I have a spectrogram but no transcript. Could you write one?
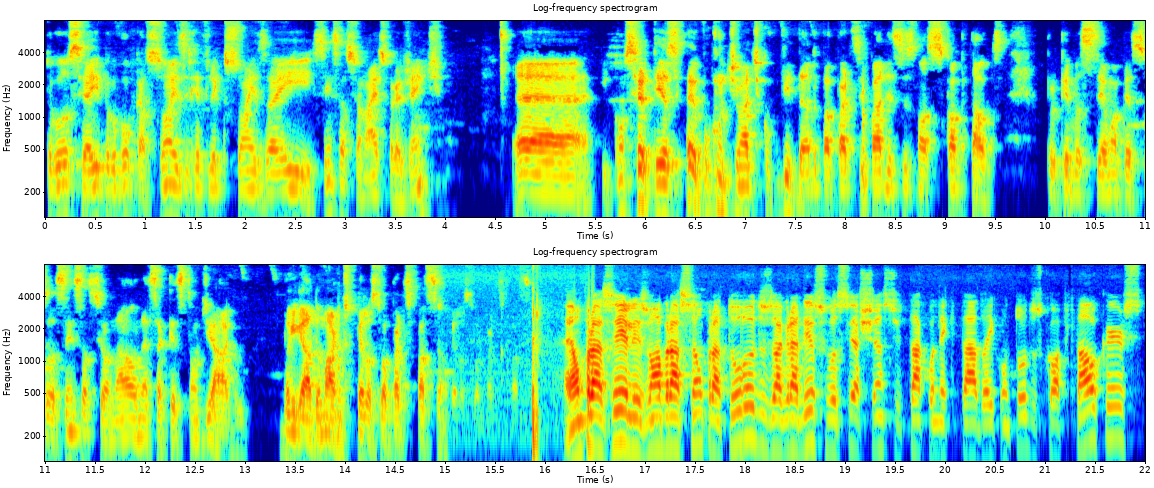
Trouxe aí provocações e reflexões aí sensacionais para a gente. É, e com certeza eu vou continuar te convidando para participar desses nossos Cop Talks, porque você é uma pessoa sensacional nessa questão de agro. Obrigado, Marcos, pela sua participação. Pela sua participação. É um prazer, Liz. Um abração para todos. Agradeço você a chance de estar conectado aí com todos os Cop Talkers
